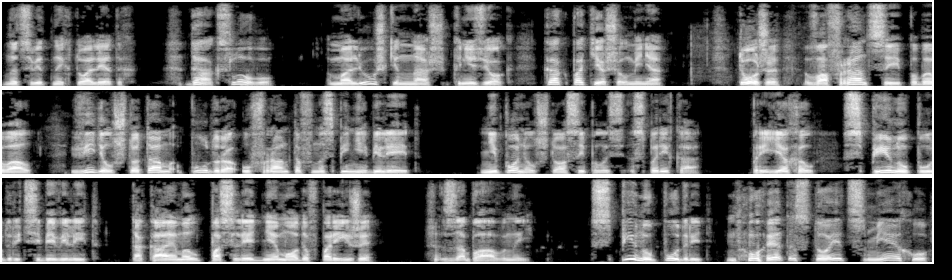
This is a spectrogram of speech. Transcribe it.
на цветных туалетах. Да, к слову, Малюшкин наш, князек, как потешил меня. Тоже во Франции побывал, видел, что там пудра у франтов на спине белеет. Не понял, что осыпалась с парика. Приехал, спину пудрить себе велит. Такая, мол, последняя мода в Париже. Забавный. Спину пудрить, ну, это стоит смеху.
